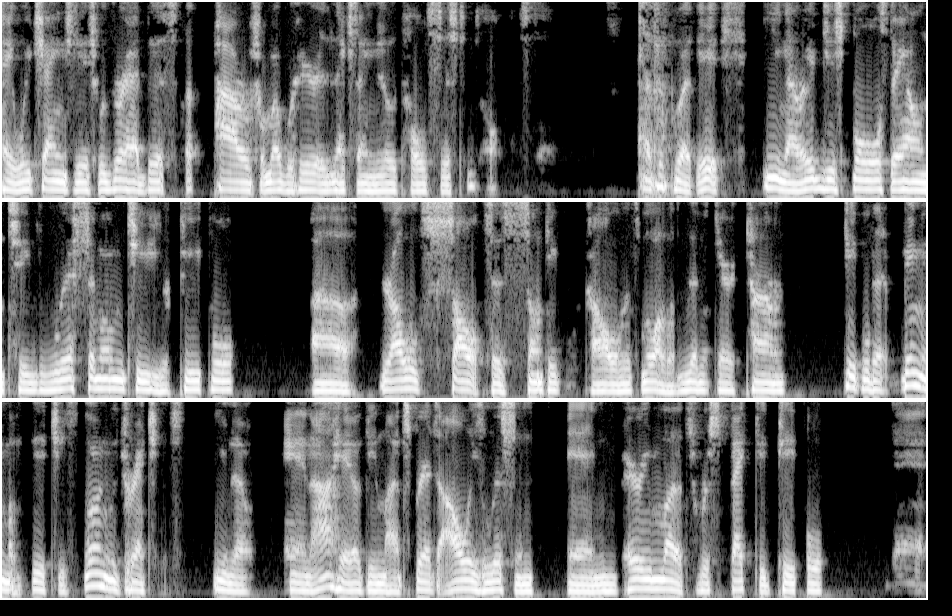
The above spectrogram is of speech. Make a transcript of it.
hey, we changed this. We grabbed this power from over here. The next thing you know, the whole system's all messed up. but it, you know, it just boils down to listening to your people, uh, your old salts, as some people call them. It's more of a military term. People that have been in the ditches, in the trenches, you know, and I have, in my experience, I always listened and very much respected people that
